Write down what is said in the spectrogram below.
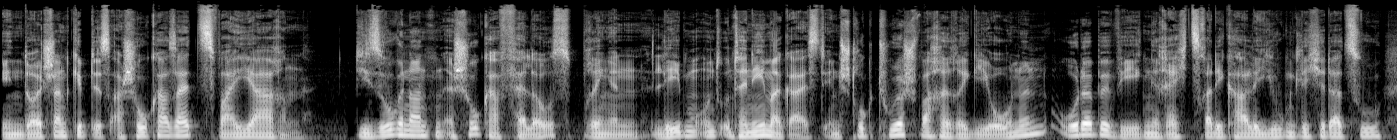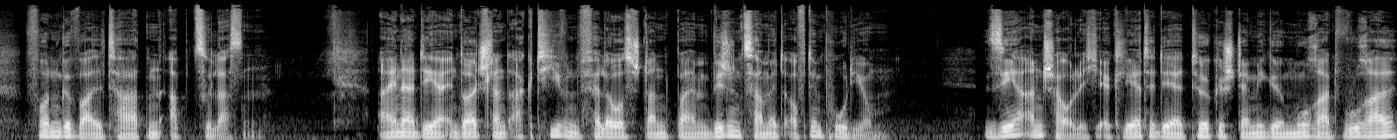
In Deutschland gibt es Ashoka seit zwei Jahren. Die sogenannten Ashoka Fellows bringen Leben und Unternehmergeist in strukturschwache Regionen oder bewegen rechtsradikale Jugendliche dazu, von Gewalttaten abzulassen. Einer der in Deutschland aktiven Fellows stand beim Vision Summit auf dem Podium. Sehr anschaulich erklärte der türkischstämmige Murat Vural,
